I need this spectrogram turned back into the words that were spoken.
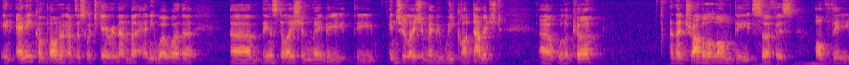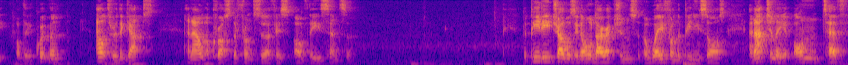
in any component of the switchgear, remember, anywhere where the um, the installation may be, the insulation may be weak or damaged, uh, will occur, and then travel along the surface of the, of the equipment, out through the gaps, and out across the front surface of the sensor. The PD travels in all directions away from the PD source, and actually on TEV,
